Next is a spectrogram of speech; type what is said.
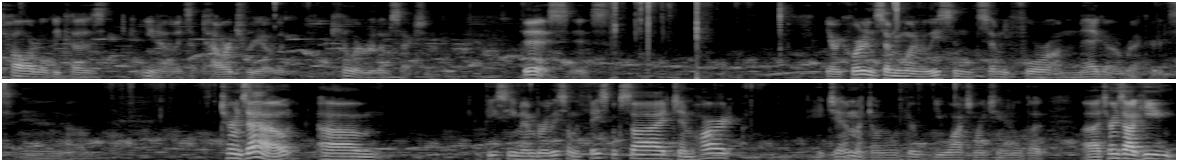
tolerable because you know it's a power trio with killer rhythm section. This is yeah recorded in '71, released in '74 on Mega Records, and um, turns out um, VC member, at least on the Facebook side, Jim Hart hey Jim, I don't know if you you watch my channel, but uh, turns out he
